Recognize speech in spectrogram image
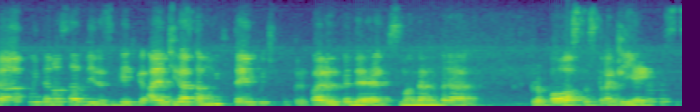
tá muito a nossa vida, assim, que a gente, a gente gasta muito tempo, tipo, preparando PDFs, mandando para propostas para clientes.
